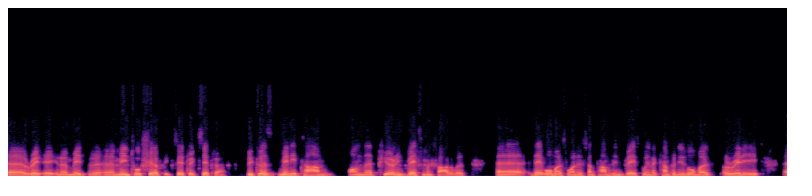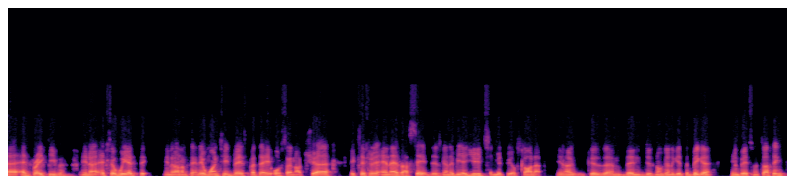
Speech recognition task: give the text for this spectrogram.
uh, re, uh, you know, med, uh, uh mentorship, etc., etc. Because many times on the pure investment side of it, uh, they almost want to sometimes invest when the company is almost already uh, at break even. You know, it's a weird thing. You know what I'm saying? They want to invest, but they're also not sure, etc. And as I said, there's going to be a huge symmetry of startups. You know, because um, they're just not going to get the bigger investments. So I think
